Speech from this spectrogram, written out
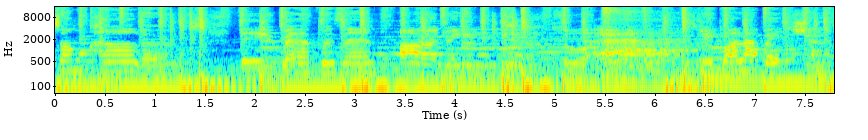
some colors, they represent our dreams. So as we pour libations.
